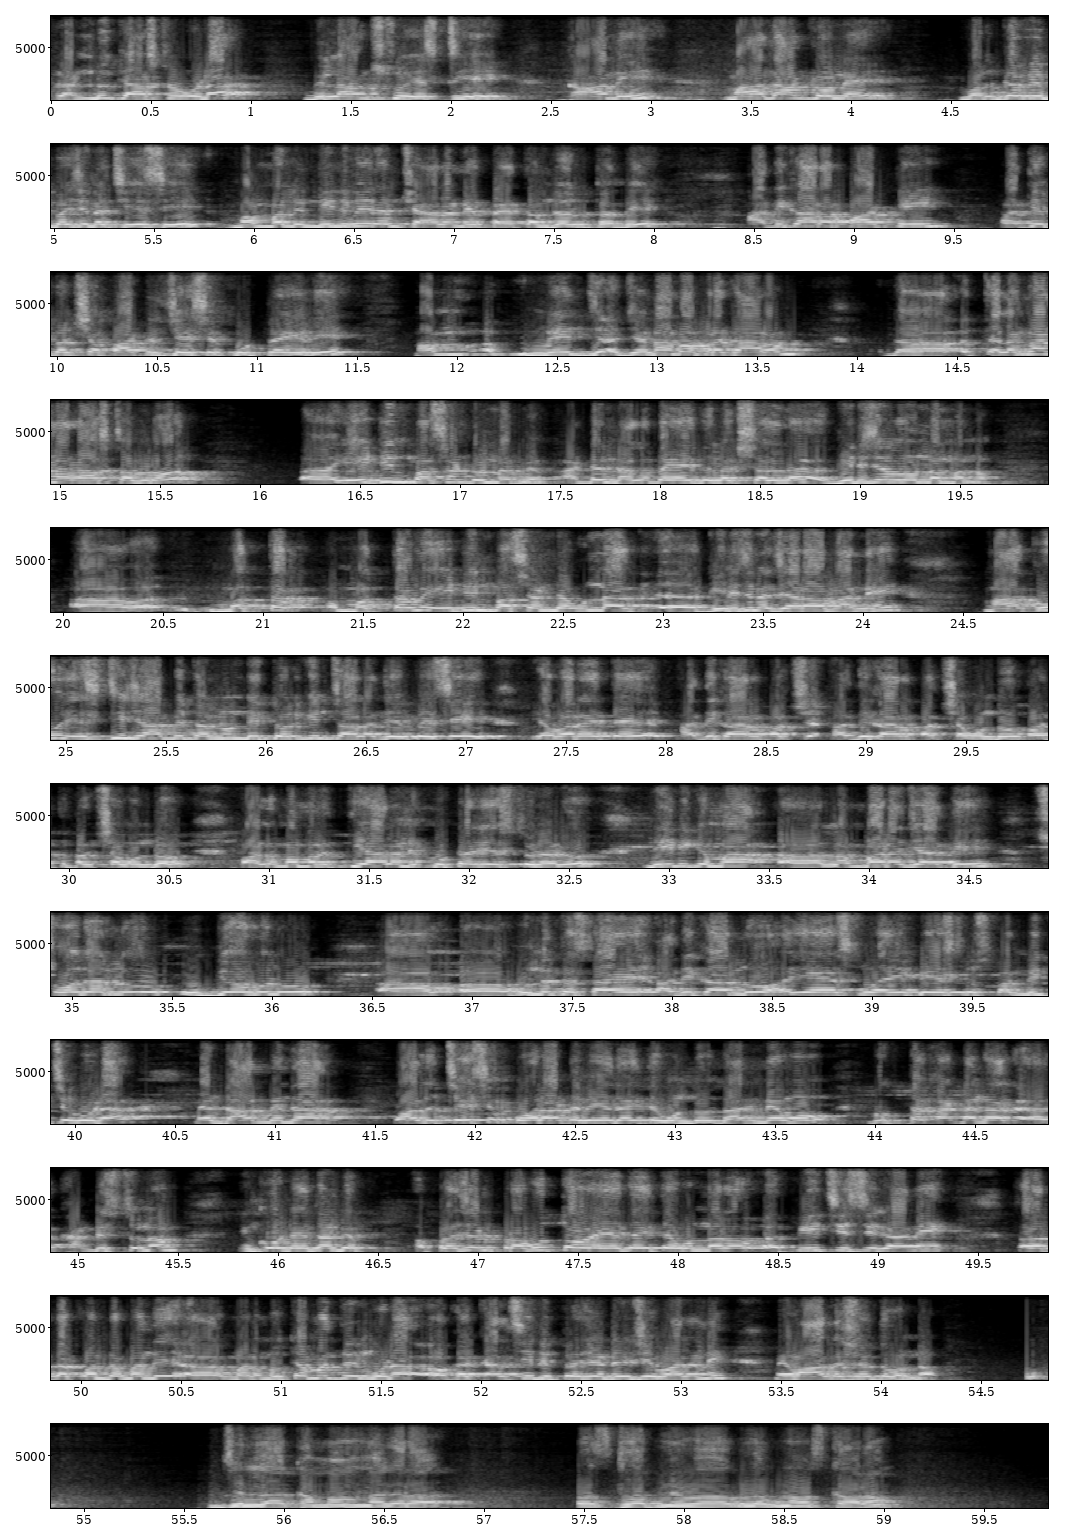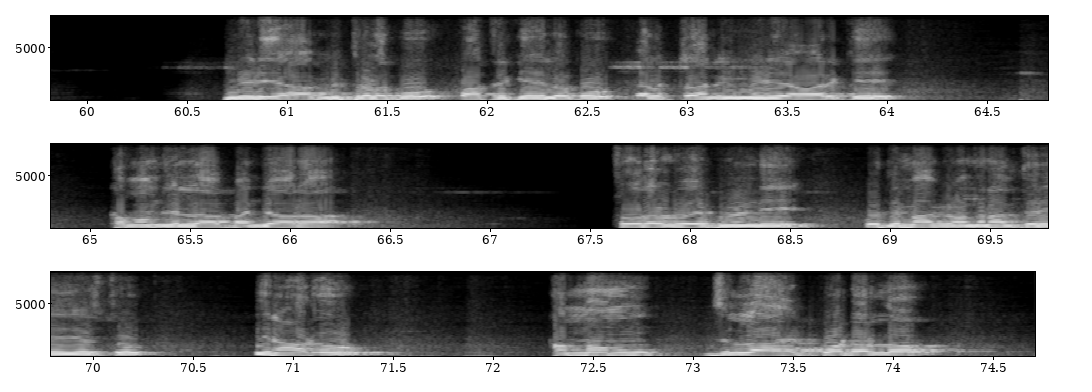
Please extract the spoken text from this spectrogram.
రెండు క్యాస్టులు కూడా బిలాంగ్స్ టు ఎస్టీఏ. కానీ మా దాంట్లోనే వర్గ విభజన చేసి మమ్మల్ని నిర్వీర్యం చేయాలనే ప్రయత్నం జరుగుతుంది. అధికార పార్టీ ప్రతిపక్ష పార్టీలు చేసే కుట్ర ఇది. మమ్- మే జనాభా ప్రకారం తెలంగాణ రాష్ట్రంలో ఎయిటీన్ పర్సెంట్ ఉన్నాం మేము. అంటే నలభై ఐదు లక్షల గిరిజనులు ఉన్నాం మనం. మొత్తం మొత్తం ఎయిటీన్ పర్సెంట్ ఉన్న ఆ, గిరిజన జనాభాని మాకు ఎస్టీ జాబితా నుండి తొలగించాలని చెప్పేసి ఎవరైతే అధికార పక్ష అధికార పక్షం ఉందో ప్రతిపక్షం ఉందో వాళ్ళు మమ్మల్ని తీయాలని కుట్ర చేస్తున్నారు. దీనికి మా లంబాడ జాతి సోదరులు ఉద్యోగులు ఉన్నత స్థాయి అధికారులు ఐఏఎస్లు ఐపీఎస్లు స్పందించి కూడా మేము దాని మీద వాళ్ళు చేసే పోరాటం ఏదైతే ఉందో దాన్ని మేము ముక్తకంఠంగా ఖండిస్తున్నాం. ఇంకోటి ఏంటంటే ప్రజెంట్ ప్రభుత్వం ఏదైతే ఉన్నారో పిసిసి కానీ తర్వాత కొంతమంది మన ముఖ్యమంత్రిని కూడా ఒక కలిసి రిప్రజెంటేషన్ ఇవ్వాలని మేము ఆలోచనతో ఉన్నాం. జిల్లా ఖమ్మం నగర ప్రెస్ క్లబ్ నిర్వాహకులకు నమస్కారం. మీడియా మిత్రులకు పాత్రికేయులకు ఎలక్ట్రానిక్ మీడియా వారికి ఖమ్మం జిల్లా బంజారా సోదరుల వైపు నుండి ఉద్యమాభివందనాలు తెలియజేస్తూ ఈనాడు ఖమ్మం జిల్లా హెడ్ క్వార్టర్లో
